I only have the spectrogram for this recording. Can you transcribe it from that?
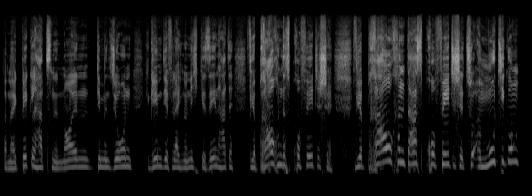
Bei Mike Bickel hat es eine neue Dimension gegeben, die er vielleicht noch nicht gesehen hatte. Wir brauchen das Prophetische. Wir brauchen das Prophetische zur Ermutigung,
